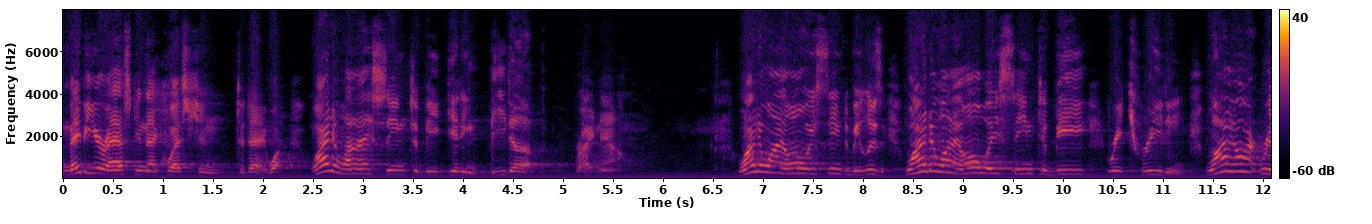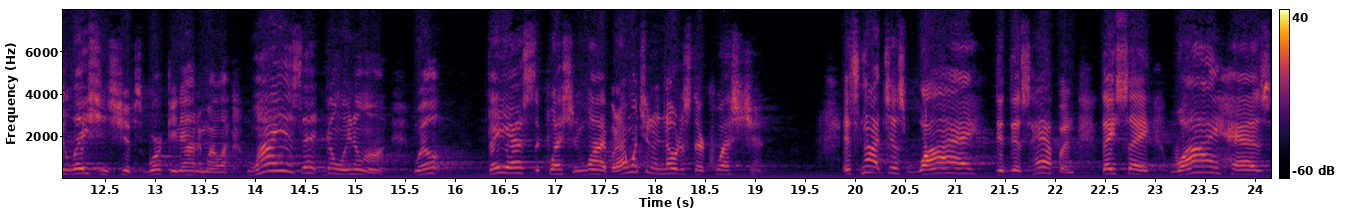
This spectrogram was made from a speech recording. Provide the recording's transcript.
Maybe you're asking that question today. Why, do I seem to be getting beat up right now? Why do I always seem to be losing? Why do I always seem to be retreating? Why aren't relationships working out in my life? Why is that going on? Well, they ask the question why, but I want you to notice their question. It's not just why did this happen? They say, why has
